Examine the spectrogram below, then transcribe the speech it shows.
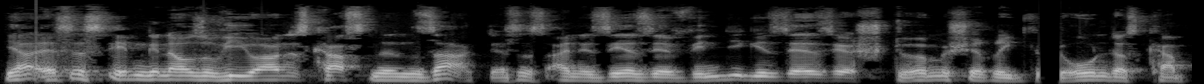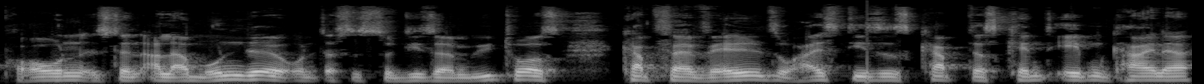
Ja, es ist eben genauso wie Johannes Carsten sagt. Es ist eine sehr, sehr windige, sehr, sehr stürmische Region. Das Kap Horn ist in aller Munde und das ist so dieser Mythos. Kap Vervel, so heißt dieses Kap, das kennt eben keiner.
